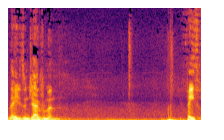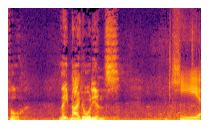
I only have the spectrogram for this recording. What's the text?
ladies and gentlemen, faithful late night audience. He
